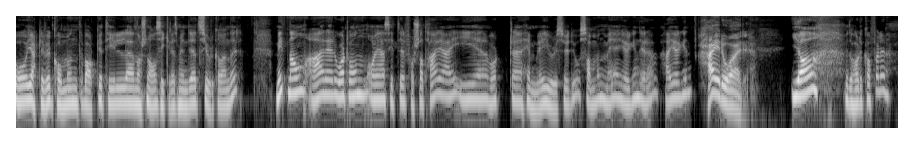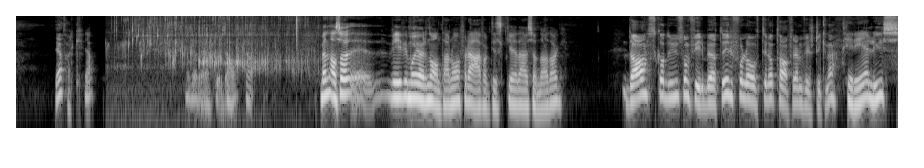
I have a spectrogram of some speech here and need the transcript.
og hjertelig velkommen tilbake til Nasjonal sikkerhetsmyndighets julekalender. Mitt navn er Roar Thon, og jeg sitter fortsatt her jeg, i vårt eh, hemmelige julestudio sammen med Jørgen Dyrhaug. Hei, Jørgen. Hei, Roar. Ja, vil du ha litt kaffe, eller? Ja takk. Bare- ja. Men altså, eh, vi, vi må gjøre noe annet her nå, for det er faktisk det er søndag i dag. Da skal du som fyrbøter få lov til å ta frem fyrstikkene. Tre lys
